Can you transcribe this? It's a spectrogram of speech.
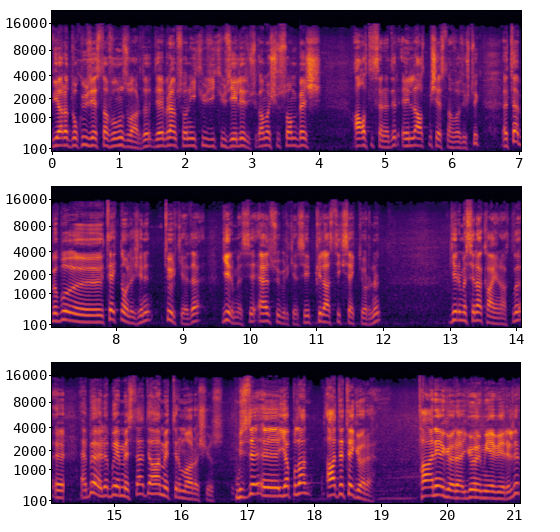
Bir ara 900 esnafımız vardı. Deprem sonu 200-250'ye düştük ama şu son 5 6 senedir 50-60 esnafa düştük. E tabi bu e, teknolojinin Türkiye'de girmesi, el süpürgesi, plastik sektörünün girmesine kaynaklı. E, e, böyle bu mesleğe devam ettirmeye uğraşıyoruz. Bizde e, yapılan adete göre, taneye göre yövmiye verilir.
